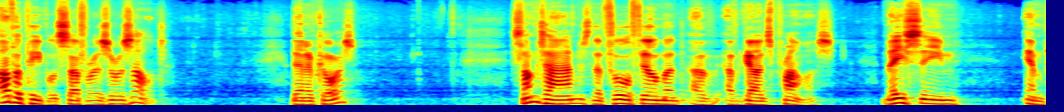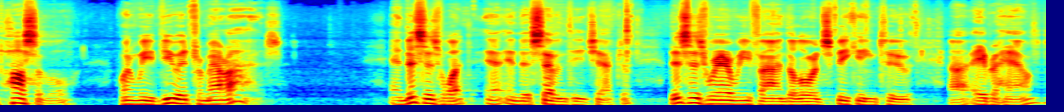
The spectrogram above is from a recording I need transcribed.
other people suffer as a result. Then, of course, sometimes the fulfillment of, of God's promise may seem impossible when we view it from our eyes. And this is what, uh, in the 17th chapter, this is where we find the Lord speaking to uh, Abraham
